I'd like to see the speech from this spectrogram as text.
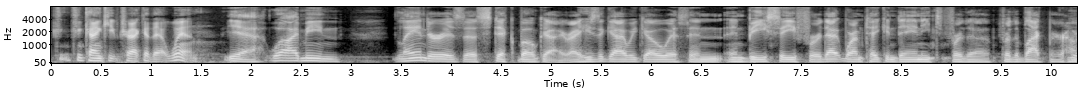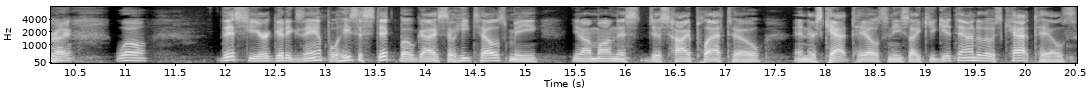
can, can kind of keep track of that win. Yeah. Well, I mean, Lander is a stick bow guy, right? He's the guy we go with in, in BC for that where I'm taking Danny for the for the black bear hunt. Right. Well, this year, good example. He's a stick bow guy, so he tells me, you know, I'm on this just high plateau and there's cattails, and he's like, you get down to those cattails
